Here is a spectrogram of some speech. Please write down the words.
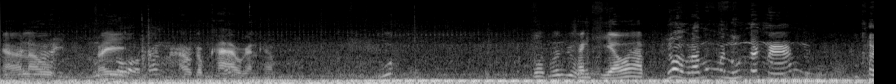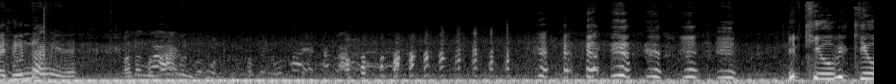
เดี๋ยวเราไปเอากับข้าวกันครับรถมันอยู่ช่างเขียวครับ โยกแล้วมึงมาหนุนทั้งน้ำเคยหนุนทั้งนี้เลยเราต้องหนุนทั้งคุณคุณเขาไม่หนุนไม่ทั้งเรา ผิดคิวผิดคิว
